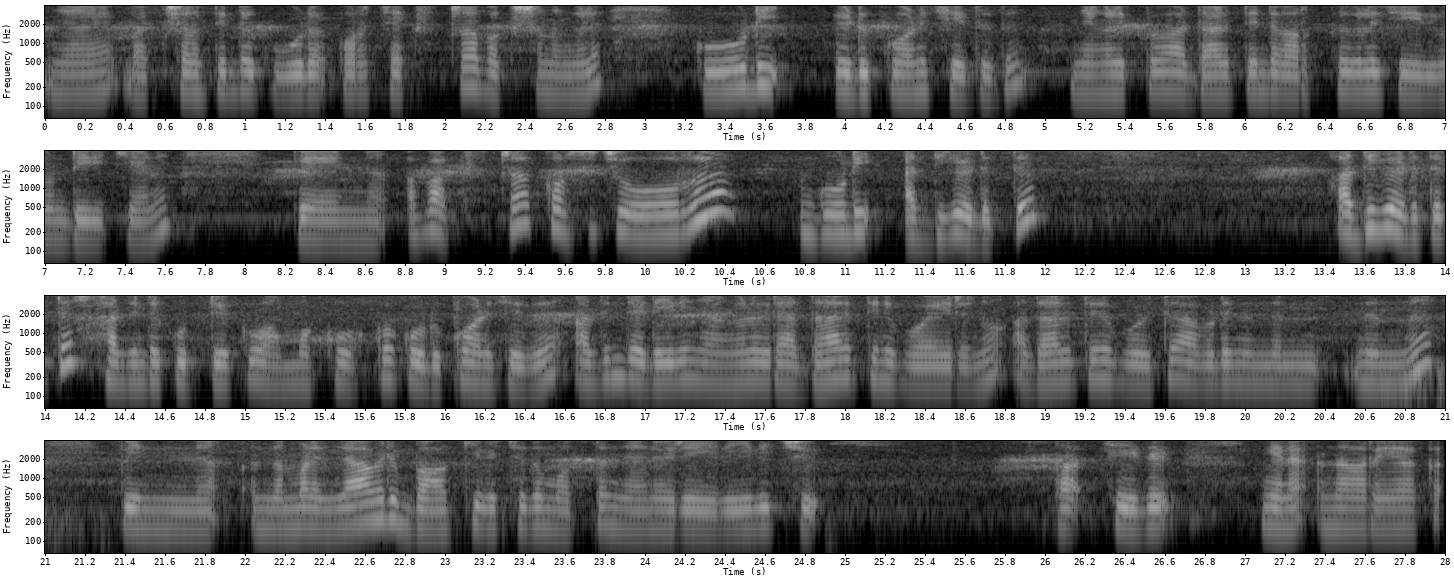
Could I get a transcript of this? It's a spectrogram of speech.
ഞാൻ ഭക്ഷണത്തിന്റെ കൂടെ കുറച്ച് എക്സ്ട്രാ ഭക്ഷണങ്ങൾ കൂടി എടുക്കുകയാണ് ചെയ്തത്. ഞങ്ങളിപ്പോൾ അദാലത്തിന്റെ വർക്കുകൾ ചെയ്തുകൊണ്ടിരിക്കുകയാണ് പിന്നെ അപ്പോൾ എക്സ്ട്രാ കുറച്ച് ചോറ് കൂടി അധികം എടുത്ത് അധികം എടുത്തിട്ട് അതിന്റെ കുട്ടിക്കും അമ്മക്കും ഒക്കെ കൊടുക്കുകയാണ് ചെയ്തത്. അതിന്റെ ഇടയിൽ ഞങ്ങൾ ഒരു അദാലത്തിന് പോയിരുന്നു അദാലത്തിന് പോയിട്ട് അവിടെ നിന്ന് നിന്ന് പിന്നെ നമ്മളെല്ലാവരും ബാക്കി വെച്ചത് മൊത്തം ഞാൻ ഒരു ഇലയിൽ ചെയ്ത് ഇങ്ങനെ എന്താ പറയുക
